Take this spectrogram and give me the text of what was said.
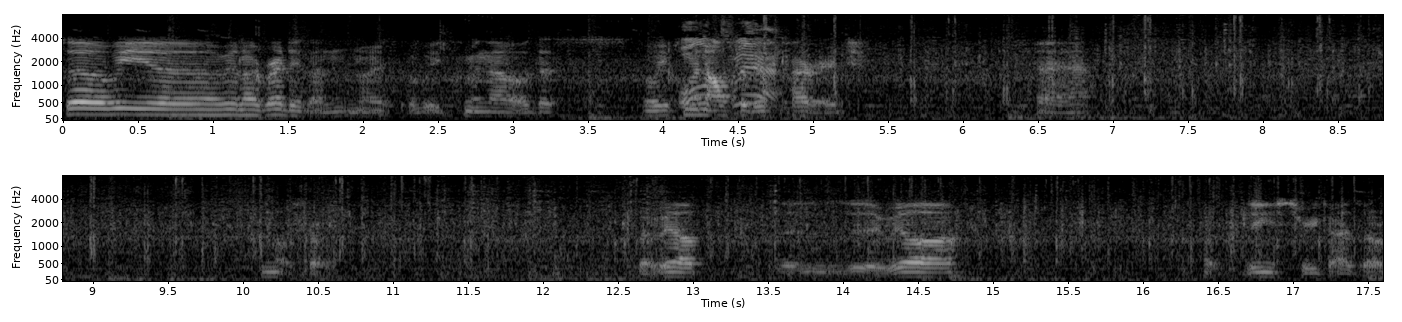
So are we uh are we like ready then? Right, are we coming out of this are we out of this carriage? Yeah. I'm not sure. But we are uh, we are these three guys are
